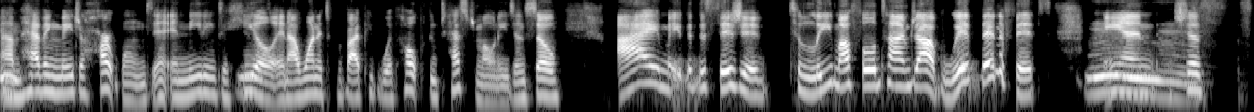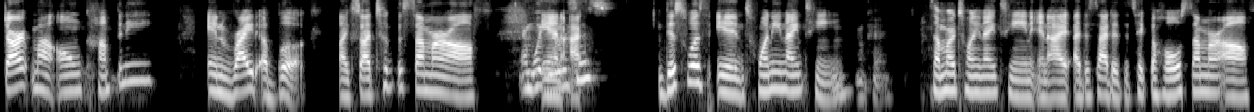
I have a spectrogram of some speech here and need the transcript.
Um, mm. having major heart wounds and, and needing to heal. And I wanted to provide people with hope through testimonies. And so I made the decision to leave my full time job with benefits mm. and just start my own company and write a book. Like, so I took the summer off. And what and year was I, this? This was in 2019. Okay. Summer 2019. And I, I decided to take the whole summer off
